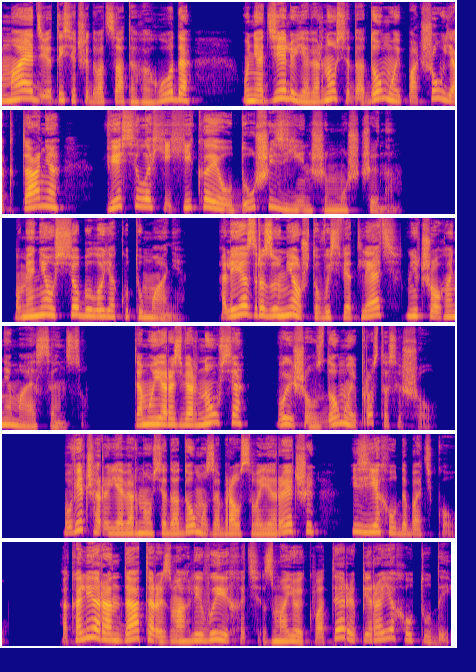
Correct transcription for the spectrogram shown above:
мая 2020 года у нядзелю я вярнуўся дадому і пачуў, як Таня весела хіхікае ў душы з іншым мужчынам. У мяне ўсё было як у тумане. Але я зразумеў, што высвятляць нічога не мае сэнсу. Таму я развярнуўся, выйшаў з дому і проста сышоў. Увечары я вярнуўся дадому, забраў свае рэчы і з'ехаў да бацькоў. А калі арандатары змаглі выехаць з маёй кватэры, пераехаў туды.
